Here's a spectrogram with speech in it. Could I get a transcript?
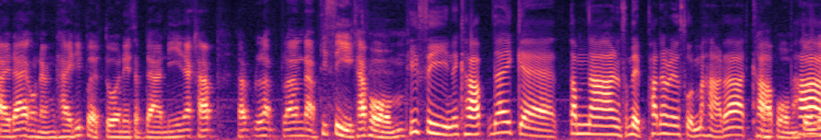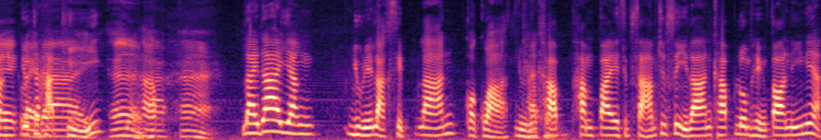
รายได้ของหนังไทยที่เปิดตัวในสัปดาห์นี้นะครับครับลำดับทีสี่ 4 ครับผมที่4นะครับได้แก่ตำนานสมเด็จพระนเรศวรมหาราชครับผมภาตัวคเลขยุทรายธหัได้ตถีเออนะครับภาคอ่ารายได้ยังอยู่ในหลัก 10 ล้านกว่าๆอยู่นะครับทำไป 13.4 ล้านครับรวมถึงตอนนี้เนี่ย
